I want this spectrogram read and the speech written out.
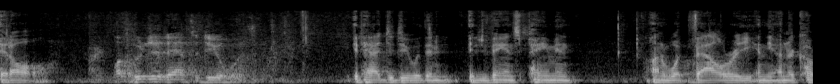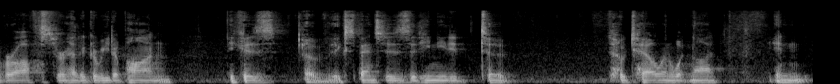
at all. All right. What, who did it have to deal with? It had to do with an advance payment on what Valerie and the undercover officer had agreed upon because of expenses that he needed to hotel and whatnot. In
